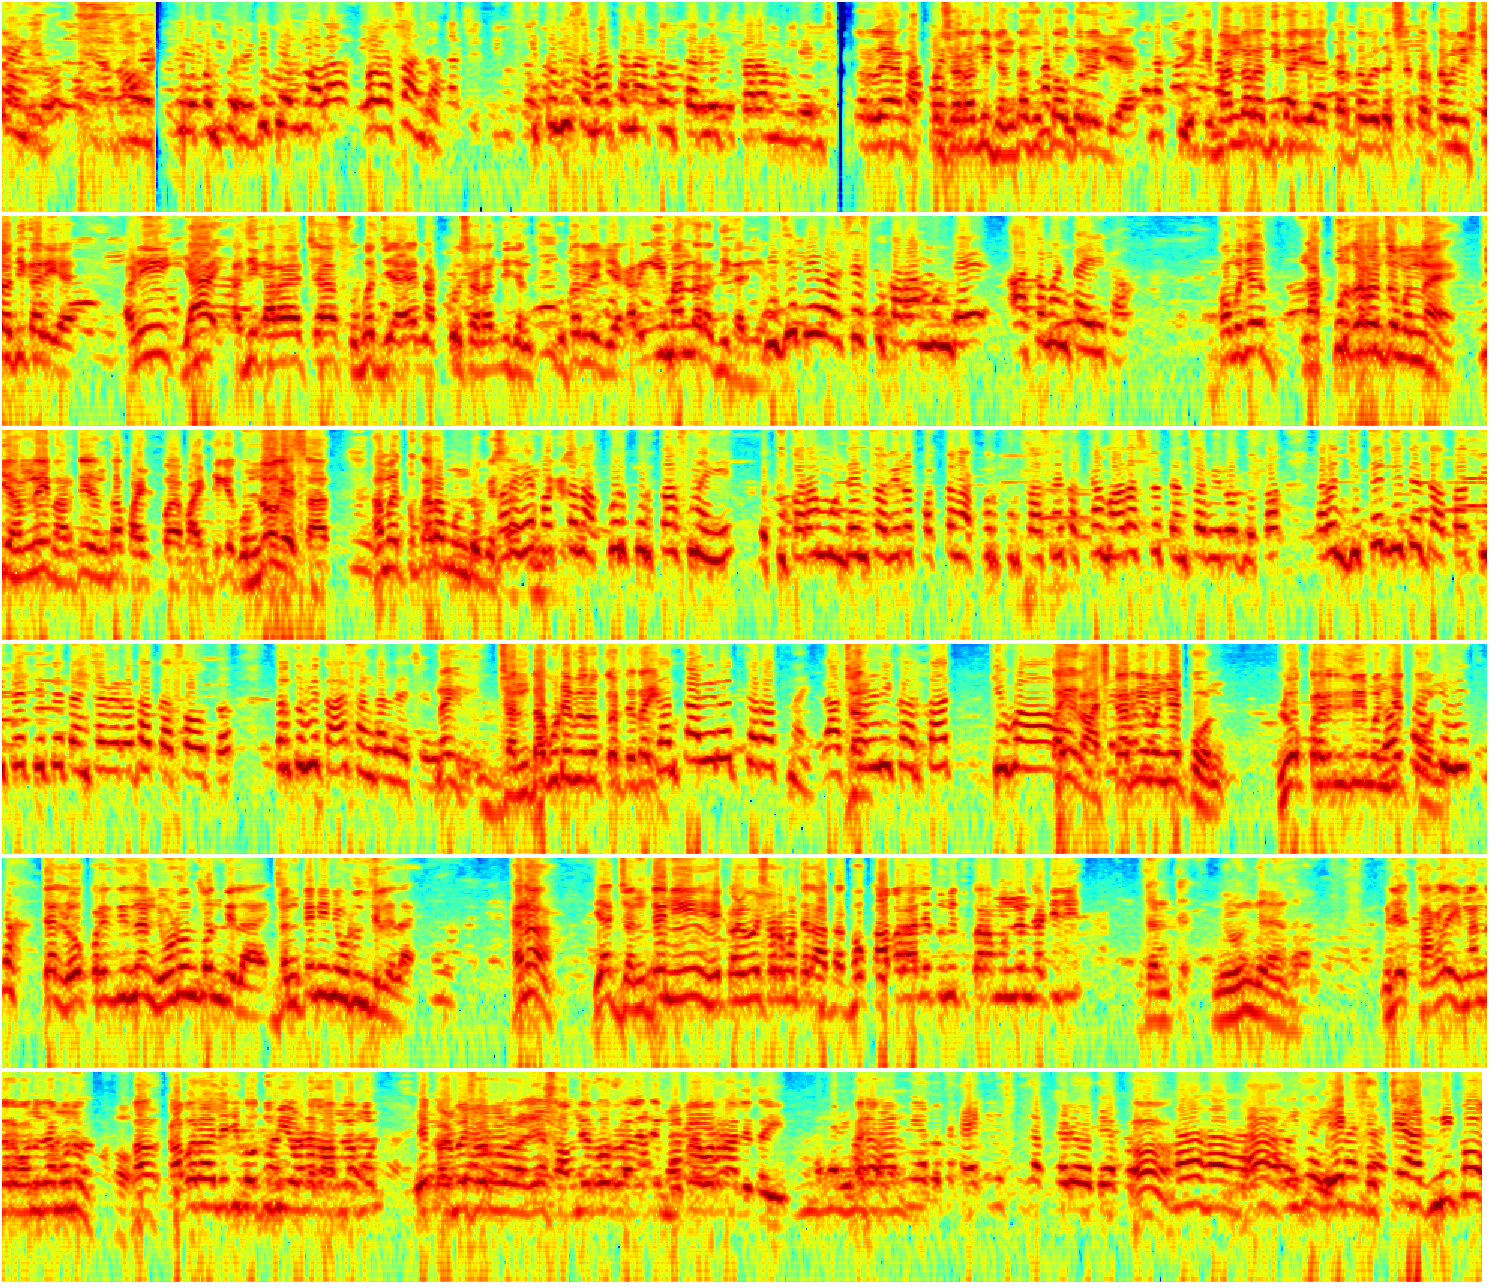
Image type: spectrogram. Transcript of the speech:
Thank you. पण डिटेल मला थोडा सांगा की तुम्ही समर्थनात उतरले तुकाराम मुंडेंच्या उतरल्या नागपूर शहरातली जनता सुद्धा उतरलेली आहे. एक इमानदार अधिकारी आहे कर्तव्यदक्ष कर्तव्यनिष्ठ अधिकारी आहे. आणि या अधिकाऱ्याच्या सोबत जे आहे नागपूर शहरातली जनता उतरलेली आहे. कारण की इमानदार अधिकारी आहे. बीजेपी वर्सेस तुकाराम मुंडे असं म्हणता येईल का? हा म्हणजे नागपूरकरांचं म्हणणं आहे की हम नहीं भारतीय जनता पार्ट- के गुंडों के साथ हमें तुकाराम मुंडो के साथ हे फक्त. नागपूर पुरताच नाही तुकाराम मुंडेंचा विरोध फक्त नागपूर पुरताच नाही अख्ख्या महाराष्ट्रात त्यांचा विरोध होता. कारण जिथे जिथे जातात तिथे तिथे त्यांच्या विरोधात असं होतं. तर तुम्ही काय सांगाल याच्या नाही जनता कुठे विरोध करते जनता विरोध करत नाही. राजकारणी करतात किंवा राजकारणी म्हणजे कोण? लोकप्रतिनिधी म्हणजे कोण? लोकप्रतिनिधी- त्या लोकप्रतिनिधींना निवडून कोण दिलाय? जनतेने निवडून दिलेला आहे. है ना? या जनतेने हे कळमेश्वर मध्ये राहतात. भाऊ का बरं आले तुम्ही तुकाराम मुंडेंसाठीची? जनते निवडून देण्यासाठी. म्हणजे चांगला इमानदार माणूस आहे म्हणून. का का बरं आले जी भाऊ तुम्ही एवढ्या लांब लांबून हे कळमेश्वरवर आले सावनेरवर आले ते मोठ्यावर आले ताई. है? हा. हा, हा, हा. एक सच्चे आदमी को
